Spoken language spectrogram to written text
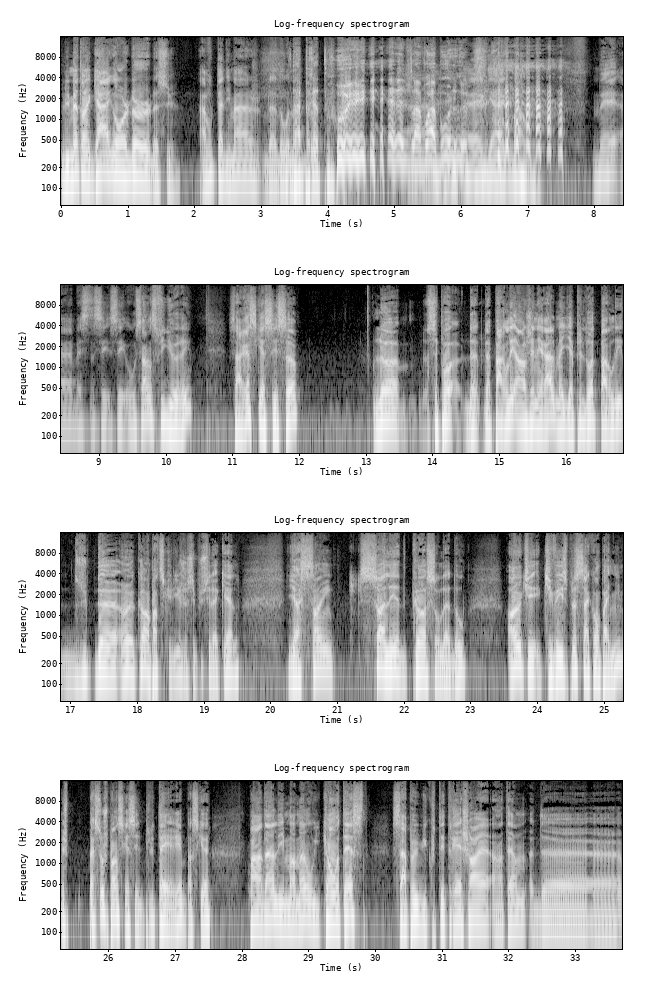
lui mettre un gag order dessus. Avoue que tu as l'image de Donald. D'après toi, oui. je la vois à boule. Mais euh, ben, c'est au sens figuré. Ça reste que c'est ça. Là, c'est pas de, parler en général, mais il n'y a plus le droit de parler du, de un cas en particulier. Je sais plus c'est lequel. Il y a cinq solides cas sur le dos. Un qui, vise plus sa compagnie, mais perso, je pense que c'est le plus terrible parce que pendant les moments où il conteste, ça peut lui coûter très cher en termes de, euh,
